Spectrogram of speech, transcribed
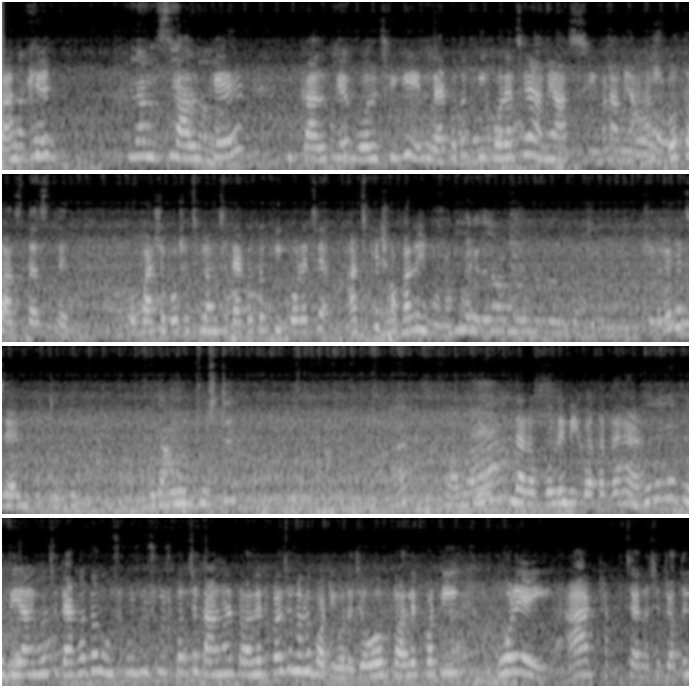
কালকে? কালকে কালকে বলছি কি, দেখো তো কি করেছে, আমি আসছি। মানে আমি আসব তো আস্তে আস্তে। ও পাশে বসেছিলাম যে দেখো তো কি করেছে। আজকে সকালেই মনে হয়। বলে কথাটা হ্যাঁ। দিয়ে আমি বলছি, দেখো তো, উসকুস করছে, তার মানে টয়লেট করেছে, নাহলে করেছে। ও টয়লেট করেই আর থাকতে চায় না, সে যতই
